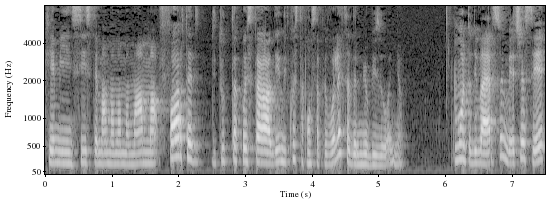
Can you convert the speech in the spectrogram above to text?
che mi insiste mamma, mamma, mamma, forte di tutta questa, di, di questa consapevolezza del mio bisogno. Molto diverso invece se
